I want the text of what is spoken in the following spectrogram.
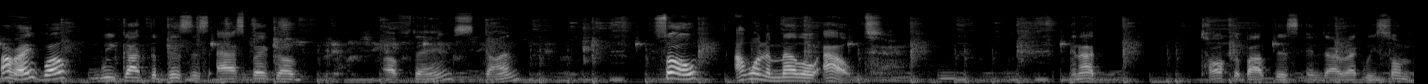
All right, well, we got the business aspect of, of things done. So I want to mellow out and I talked about this indirectly some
